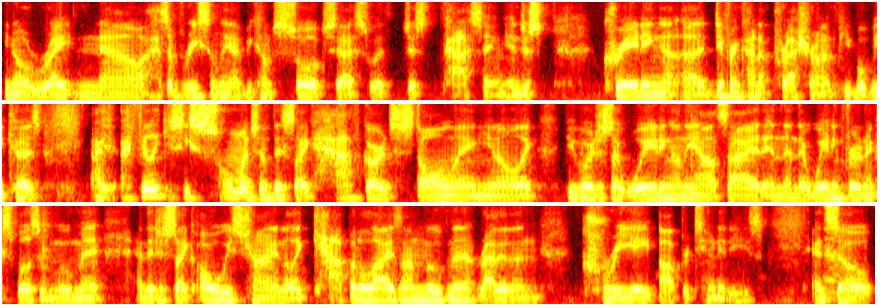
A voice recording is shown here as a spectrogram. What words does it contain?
you know right now, as of recently, I've become so obsessed with just passing and just creating a, a, different kind of pressure on people because I, I, feel like you see so much of this like half guard stalling, you know, like people are just like waiting on the outside and then they're waiting for an explosive movement and they're just like always trying to like capitalize on movement rather than create opportunities. And yeah. so,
